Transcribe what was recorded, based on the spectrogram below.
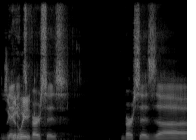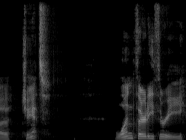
It was a Higgins good week. versus versus uh, Chance. One thirty three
